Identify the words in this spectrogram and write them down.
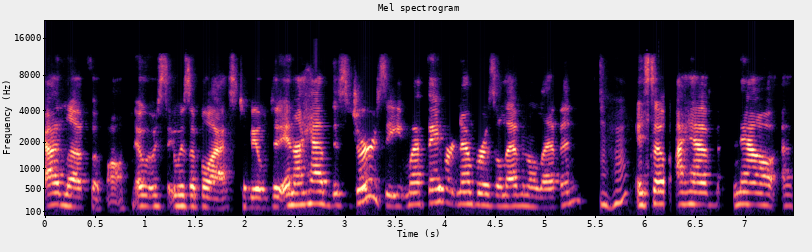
I love football. It was it was a blast to be able to. And I have this jersey. My favorite number is eleven eleven, mm-hmm. and so I have now a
